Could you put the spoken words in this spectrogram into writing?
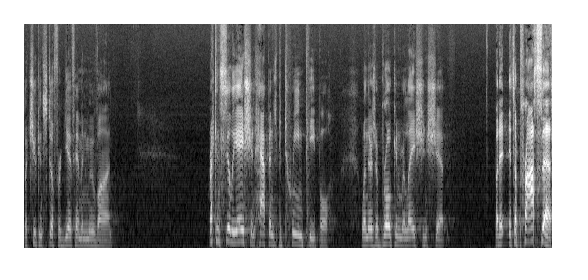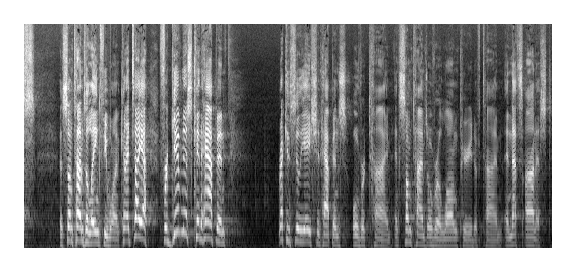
but you can still forgive him and move on. Reconciliation happens between people when there's a broken relationship, but it, it's a process and sometimes a lengthy one. Can I tell you, forgiveness can happen Reconciliation happens over time and sometimes over a long period of time, and that's honest.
